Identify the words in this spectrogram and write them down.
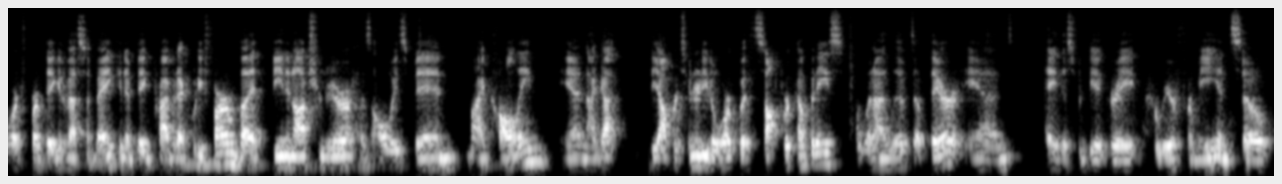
worked for a big investment bank and a big private equity firm. But being an entrepreneur has always been my calling. And i got the opportunity to work with software companies when i lived up there. And hey this would be a great career for me. And so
